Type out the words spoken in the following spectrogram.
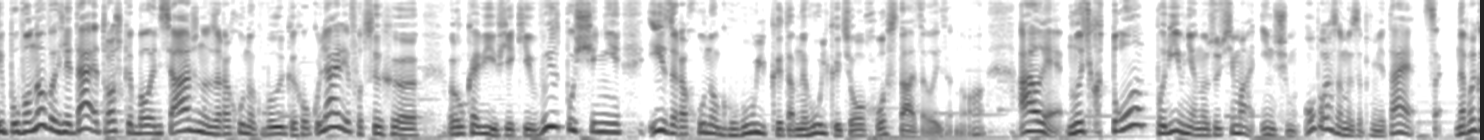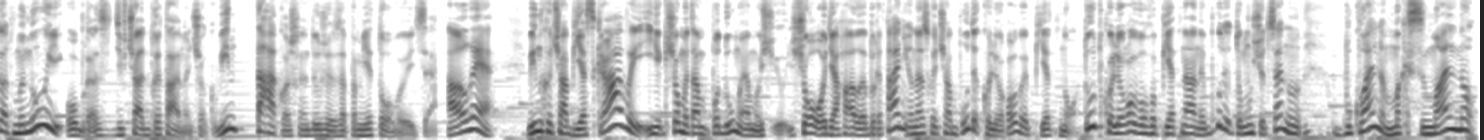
Типу, воно виглядає трошки балансіажно за рахунок великих окулярів, оцих е, рукавів, які випущені, і за рахунок гульки, там не гульки цього хвоста зализаного. Але ну ось хто порівняно з усіма іншими образами запам'ятає це? Наприклад, минулий образ дівчат-британочок він також не дуже запам'ятовується, але. Він хоча б яскравий, і якщо ми там подумаємо, що, одягали Британію, у нас хоча б буде кольорове п'ятно. Тут кольорового п'ятна не буде, тому що це ну буквально максимально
